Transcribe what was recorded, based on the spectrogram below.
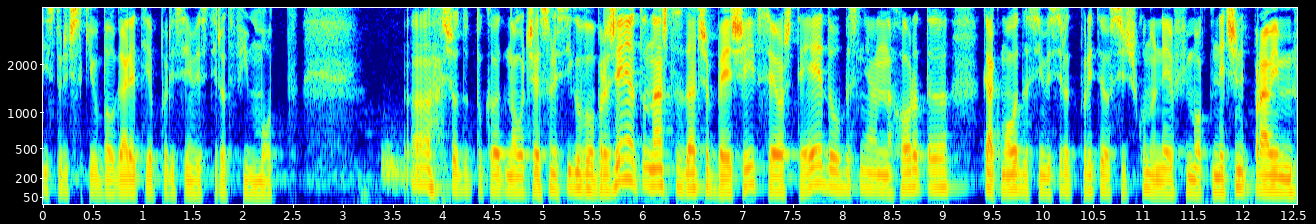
исторически в България тия пари се инвестират в имот. А, защото тук много често не стига въображението. Нашата задача беше и все още е да обясняваме на хората как могат да се инвестират парите във всичко, но не в имот. Не, че не правим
